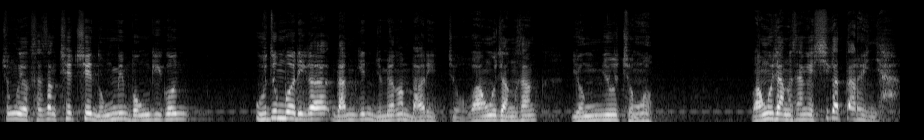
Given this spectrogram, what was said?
중국 역사상 최초의 농민 봉기군 우두머리가 남긴 유명한 말이 있죠. 왕우장상 영유종호. 왕우장상의 시가 따로 있냐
